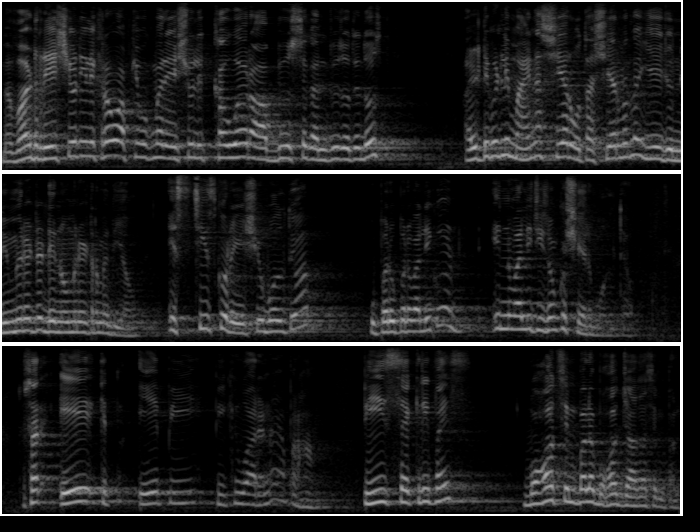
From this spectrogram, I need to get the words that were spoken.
मैं वर्ड रेशियो नहीं लिख रहा हूँ, आपकी बुक में रेशियो लिखा हुआ है और आप भी उससे कंफ्यूज होते हैं दोस्त। अल्टीमेटली माइनस शेयर होता है। शेयर मतलब ये जो न्यूमिनेटर डिनोमिनेटर में दिया हो। इस चीज़ को रेशियो बोलते हो आप? ऊपर ऊपर वाली को और इन वाली चीज़ों को शेयर बोलते हो। तो सर ए कितना A P P Q R है ना यहाँ पर? हाँ। पी सेक्रीफाइस बहुत सिंपल है, बहुत ज़्यादा सिंपल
